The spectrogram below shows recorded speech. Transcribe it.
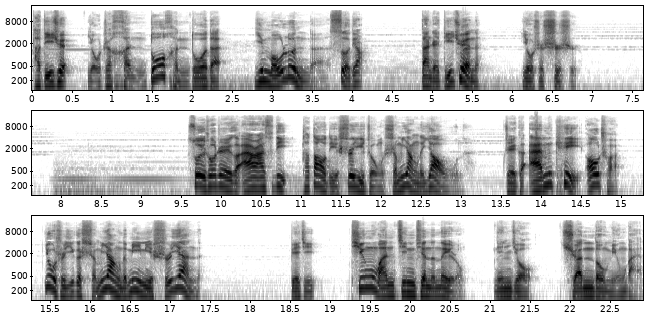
他的确有着很多很多的阴谋论的色调，但这的确呢，又是事实。所以说，这个 LSD 它到底是一种什么样的药物呢？这个 MK Ultra 又是一个什么样的秘密实验呢？别急，听完今天的内容，您就全都明白了。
